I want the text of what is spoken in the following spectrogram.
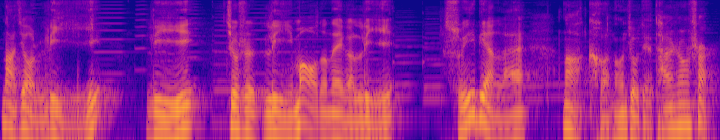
那叫礼。礼就是礼貌的那个礼，随便来那可能就得摊上事儿。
